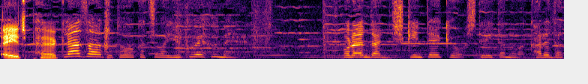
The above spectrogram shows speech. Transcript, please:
ein 8-Pack. ラザード統括は行方不明。ホランダーに資金提供をしていたのは彼だっ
